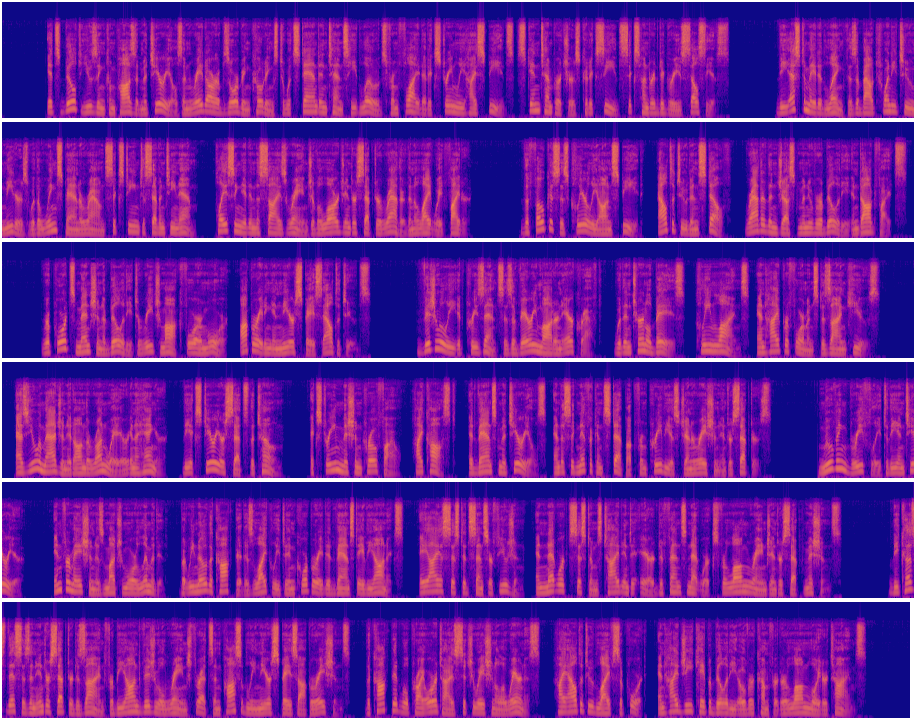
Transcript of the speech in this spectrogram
It's built using composite materials and radar-absorbing coatings to withstand intense heat loads from flight at extremely high speeds. Skin temperatures could exceed 600 degrees Celsius. The estimated length is about 22 meters with a wingspan around 16 to 17 m, placing it in the size range of a large interceptor rather than a lightweight fighter. The focus is clearly on speed, altitude and stealth, rather than just maneuverability in dogfights. Reports mention ability to reach Mach 4 or more, operating in near-space altitudes. Visually it presents as a very modern aircraft, with internal bays, clean lines, and high-performance design cues. As you imagine it on the runway or in a hangar, the exterior sets the tone. Extreme mission profile, high cost, advanced materials, and a significant step up from previous generation interceptors. Moving briefly to the interior. Information is much more limited, but we know the cockpit is likely to incorporate advanced avionics, AI-assisted sensor fusion, and networked systems tied into air defense networks for long-range intercept missions. Because this is an interceptor designed for beyond visual range threats and possibly near-space operations, the cockpit will prioritize situational awareness, high-altitude life support, and high-G capability over comfort or long loiter times.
